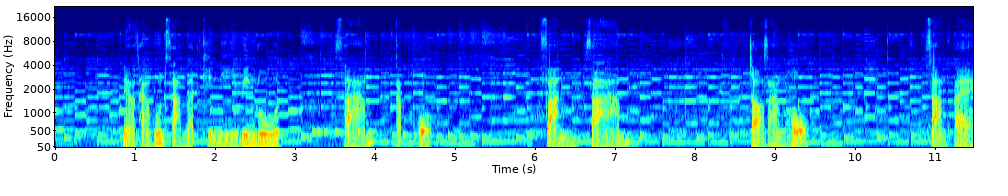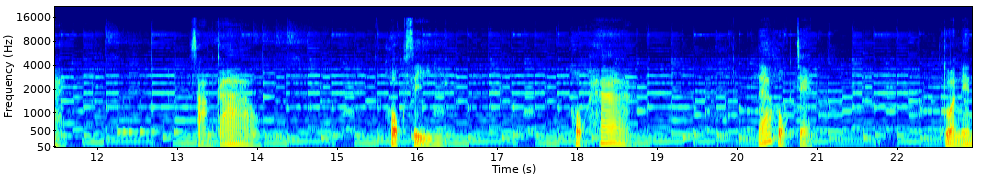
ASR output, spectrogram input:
2568 แนวทางหุ้น 3 รัฐคืนนี้วิ่งรูด 3 กับ 6 ฟัน3เจาะ36 38 39 64 65 และ 67 ตัวเน้น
